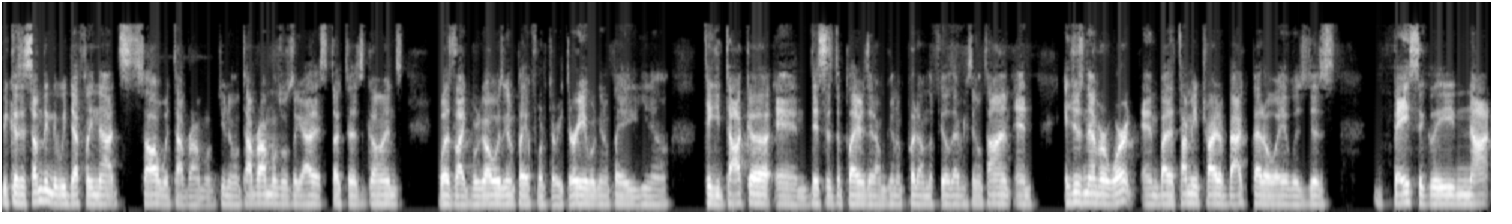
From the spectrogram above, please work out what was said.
because it's something that we definitely not saw with Tab Ramos. You know, Tab Ramos was the guy that stuck to his guns, was like, we're always going to play a 433. We're going to play, you know, tiki taka. And this is the player that I'm going to put on the field every single time. And it just never worked. And by the time he tried to backpedal, it was just basically not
